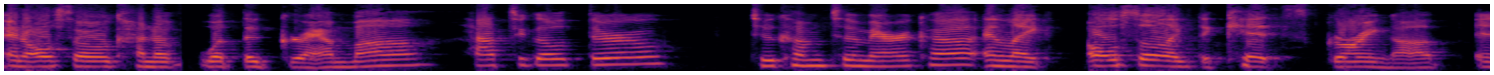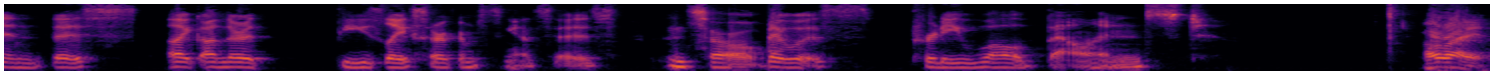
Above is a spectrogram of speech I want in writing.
and also kind of what the grandma had to go through to come to America, and like also like the kids growing up in this like under these like circumstances, and so it was pretty well balanced. All right,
